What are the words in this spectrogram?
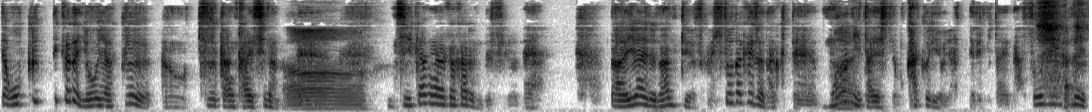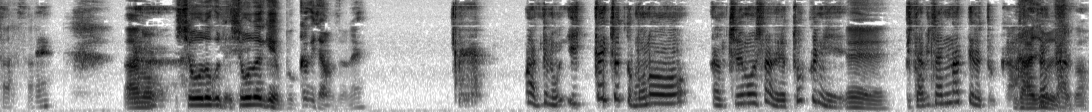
で、送ってからようやくあの通関開始なので、時間がかかるんですよね。いわゆるなんていうんですか、人だけじゃなくて、物に対しても隔離をやってるみたいな、はい、そういうイメージですね。あの、うん、消毒で、消毒液をぶっかけちゃうんですよね。まあでも、一回ちょっと物あの注文したので、特にビタビタになってるとか、大丈夫ですか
